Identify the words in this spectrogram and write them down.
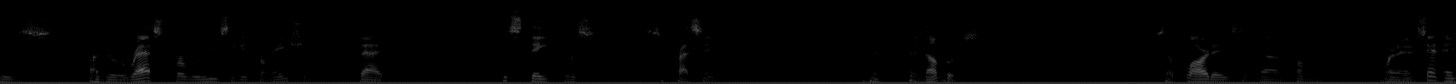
is under arrest for releasing information that the state was suppressing the the numbers. So Florida is, uh, from what I understand, and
